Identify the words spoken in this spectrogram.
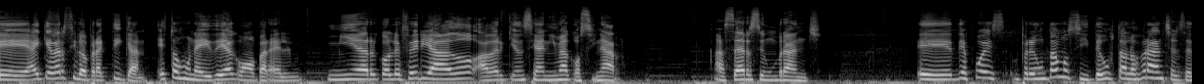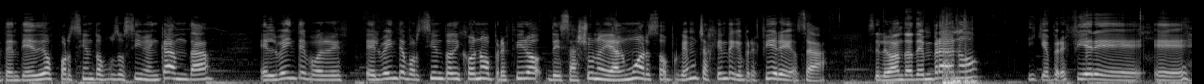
Eh, hay que ver si lo practican. Esto es una idea como para el miércoles feriado, a ver quién se anima a cocinar, a hacerse un brunch. Eh, después preguntamos si te gustan los brunch, el 72% puso sí, me encanta. El 20%, por- el 20 dijo no, prefiero desayuno y almuerzo, porque hay mucha gente que prefiere, o sea, se levanta temprano y que prefiere eh,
